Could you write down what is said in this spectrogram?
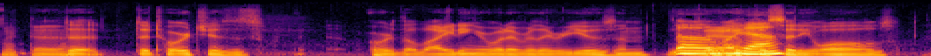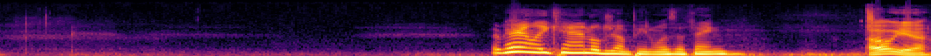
Like the, the, the torches or the lighting or whatever they were using. Oh, to light yeah. the city walls. Apparently, candle jumping was a thing. Oh, yeah.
